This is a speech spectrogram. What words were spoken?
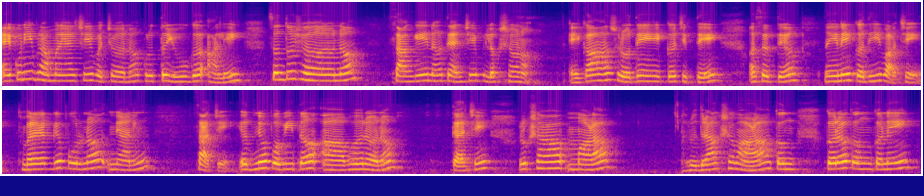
ऐकुनी ब्राह्मणाचे वचन कृतयुग आले. संतोषन सांगेन त्यांचे लक्षण. एका श्रोते एक चित्ते असत्य नयने कधी वाचे? वैराग्यपूर्ण ज्ञानी साचे. यज्ञोपवीत आभरण त्याचे. वृक्षामाळा रुद्राक्षमाळा कं करकंकणे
